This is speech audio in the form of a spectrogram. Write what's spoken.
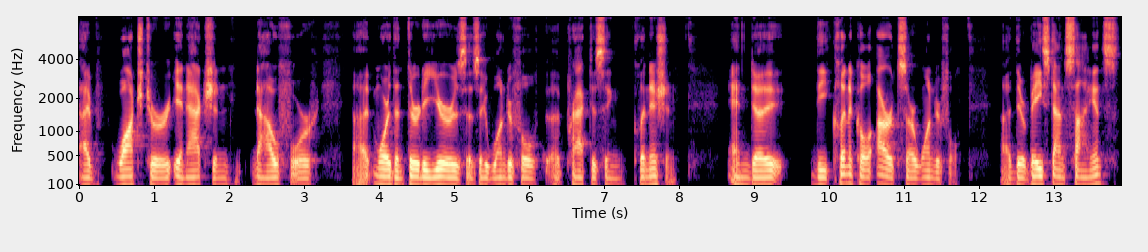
I've watched her in action now for more than 30 years as a wonderful practicing clinician. And the clinical arts are wonderful. They're based on science,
